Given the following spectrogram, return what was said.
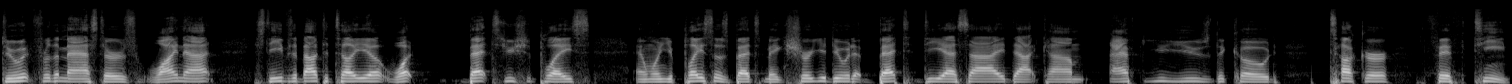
Do it for the Masters. Why not? Steve's about to tell you what bets you should place. And when you place those bets, make sure you do it at betdsi.com after you use the code Tucker15.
